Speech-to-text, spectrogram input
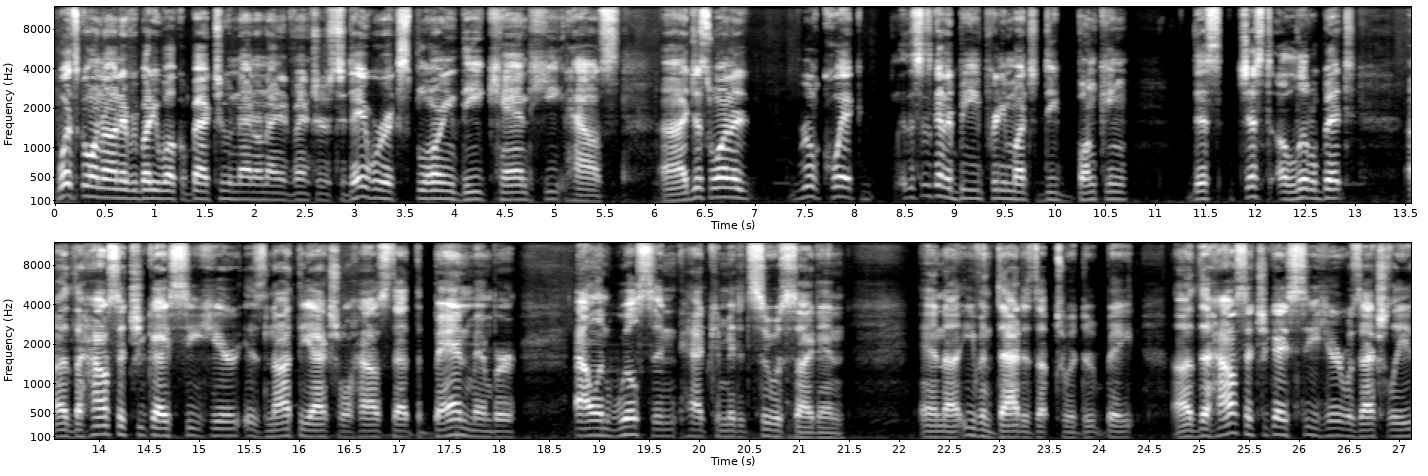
What's going on, everybody? Welcome back to 909 Adventures. Today we're exploring the canned heat house. Uh, I just wanted, real quick, this is going to be pretty much debunking this just a little bit. Uh, the house that you guys see here is not the actual house that the band member Alan Wilson had committed suicide in. And uh, even that is up to a debate. Uh, the house that you guys see here was actually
